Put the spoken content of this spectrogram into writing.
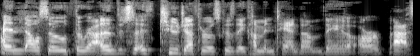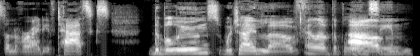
and also throughout, and there's uh, two Jethros because they come in tandem. They are asked on a variety of tasks. The balloons, which I love, I love the balloon um, scene.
